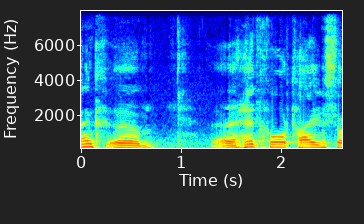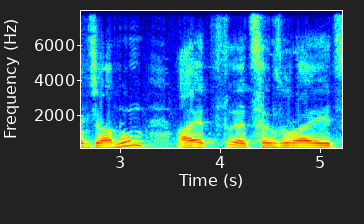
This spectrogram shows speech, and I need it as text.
մենք հետ խորթային շրջանում այդ ցենզուրայից,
